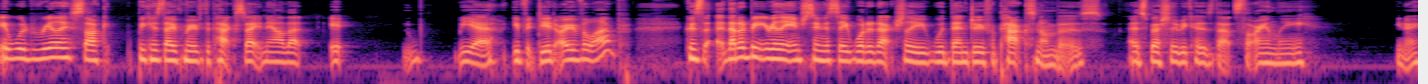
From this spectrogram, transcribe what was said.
it would really suck because they've moved the pack state now that it yeah, if it did overlap because that'd be really interesting to see what it actually would then do for PAX numbers, especially because that's the only, you know,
